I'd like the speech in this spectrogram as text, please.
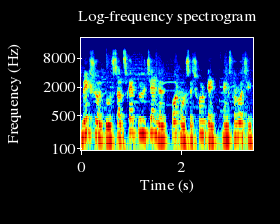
make sure to subscribe to the channel for more such content. Thanks for watching.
